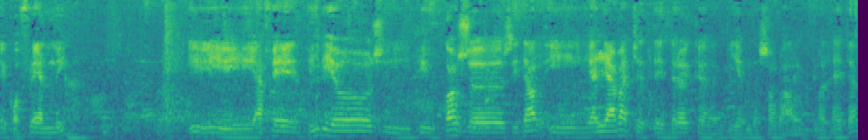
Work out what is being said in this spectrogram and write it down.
eco-friendly. I ha fet vídeos i diu coses i tal i allà vaig entendre que havíem de salvar el planeta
